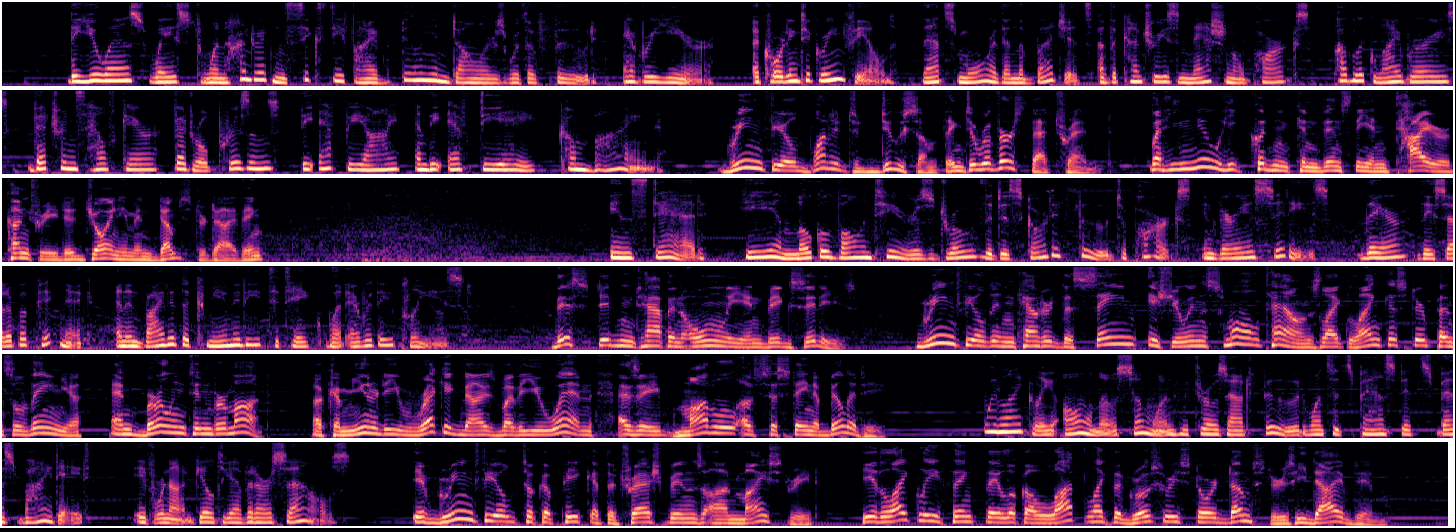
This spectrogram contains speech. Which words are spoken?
The U.S. wastes $165 billion worth of food every year. According to Greenfield, that's more than the budgets of the country's national parks, public libraries, veterans health care, federal prisons, the FBI, and the FDA combined. Greenfield wanted to do something to reverse that trend, but he knew he couldn't convince the entire country to join him in dumpster diving. Instead, he and local volunteers drove the discarded food to parks in various cities. There, they set up a picnic and invited the community to take whatever they pleased. This didn't happen only in big cities. Greenfield encountered the same issue in small towns like Lancaster, Pennsylvania, and Burlington, Vermont, a community recognized by the UN as a model of sustainability. We likely all know someone who throws out food once it's past its best by date, if we're not guilty of it ourselves. If Greenfield took a peek at the trash bins on my street, he'd likely think they look a lot like the grocery store dumpsters he dived in.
